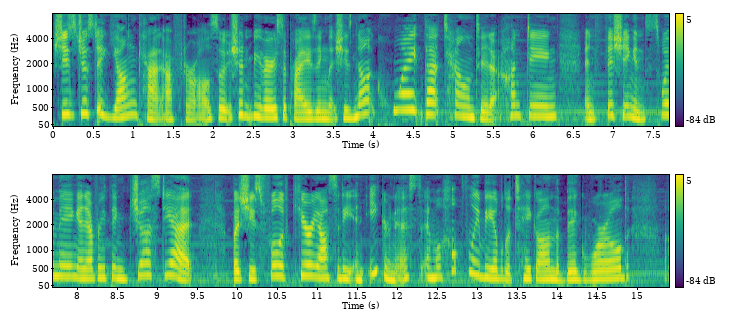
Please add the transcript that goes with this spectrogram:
She's just a young cat after all, so it shouldn't be very surprising that she's not quite that talented at hunting and fishing and swimming and everything just yet. But she's full of curiosity and eagerness and will hopefully be able to take on the big world uh,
